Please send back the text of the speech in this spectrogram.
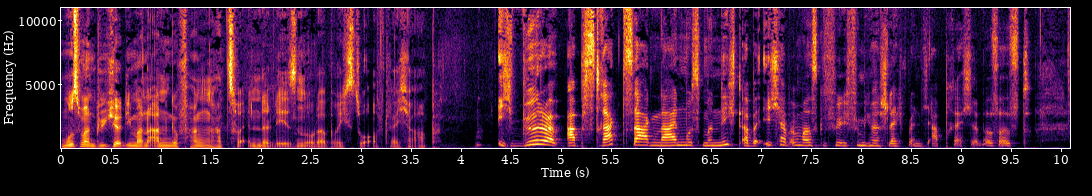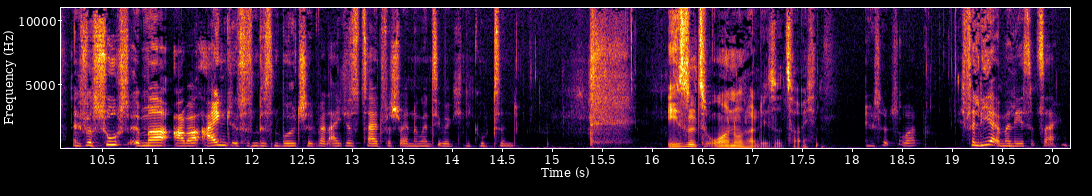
muss man Bücher, die man angefangen hat, zu Ende lesen oder brichst du oft welche ab? Ich würde abstrakt sagen, nein, muss man nicht, aber ich habe immer das Gefühl, ich fühle mich immer schlecht, wenn ich abbreche. Das heißt, ich versuche es immer, aber eigentlich ist es ein bisschen Bullshit, weil eigentlich ist es Zeitverschwendung, wenn sie wirklich nicht gut sind. Eselsohren oder Lesezeichen? Eselsohren. Ich verliere immer Lesezeichen.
